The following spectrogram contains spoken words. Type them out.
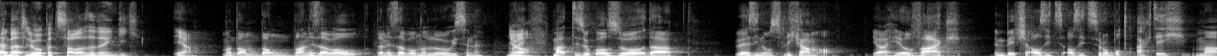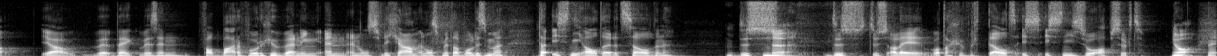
en met dat- lopen hetzelfde, denk ik. ja, maar dan, dan, dan, is dat wel, dan is dat wel een logische. Hè? Ja. Allee, Maar het is ook wel zo dat wij zien ons lichaam ja, heel vaak een beetje als iets, als iets robotachtig. Maar ja, wij, wij, wij zijn vatbaar voor gewenning. En, en ons lichaam en ons metabolisme, dat is niet altijd hetzelfde. Hè? Dus, Nee. dus, dus allee, wat dat je vertelt, is, is niet zo absurd. Ja, Nee.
